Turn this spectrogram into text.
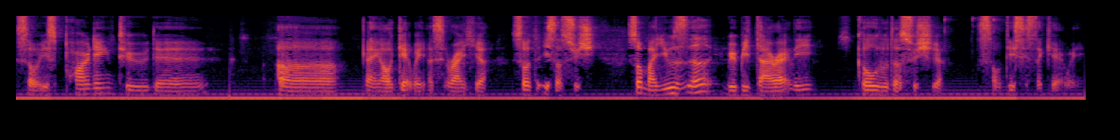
So it's pointing to the uh, our gateway is right here. So it's a switch. So my user will be directly go to the switch here. So this is the gateway.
